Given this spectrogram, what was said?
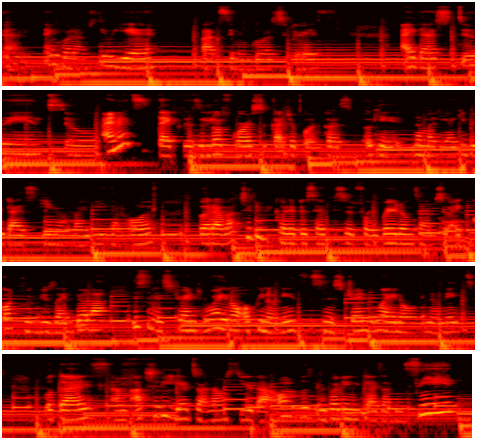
and thank God I'm still here, vaccine in God's grace. I guys doing? So I know it's like there's a lot for us to catch up on because okay, normally I give you guys in on my week and all, but I've actually recorded this episode for a very long time. So I got reviews like Bella, this thing is trending. Why are you not upping on it? This thing is trending. Why are you not upping on it? But guys, I'm actually here to announce to you that all of those recording you guys have been seeing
